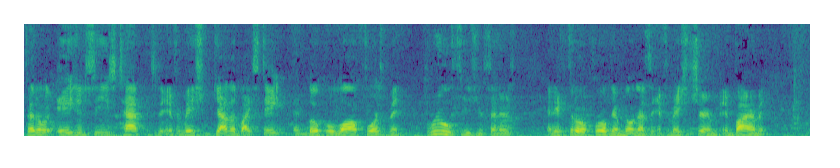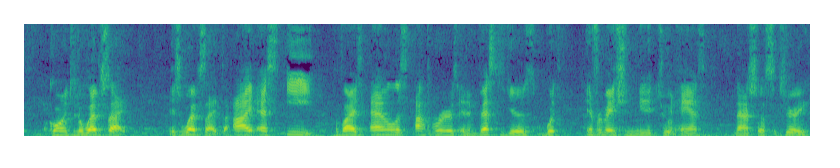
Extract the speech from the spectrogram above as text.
federal agencies tap into the information gathered by state and local law enforcement through fusion centers and a federal program known as the Information Sharing Environment. According to the website, its website, the ISE provides analysts, operators, and investigators with information needed to enhance national security.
